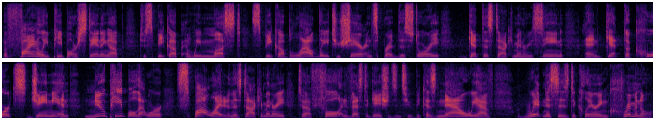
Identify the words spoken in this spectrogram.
but finally people are standing up to speak up, and we must speak up loudly to share and spread this story, get this documentary seen, and get the courts, Jamie, and new people that were spotlighted in this documentary to have full investigations into because now we have witnesses declaring criminal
